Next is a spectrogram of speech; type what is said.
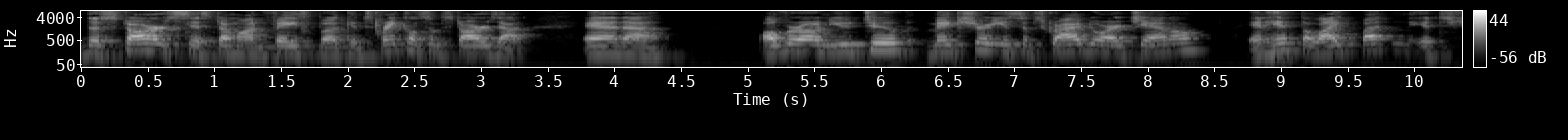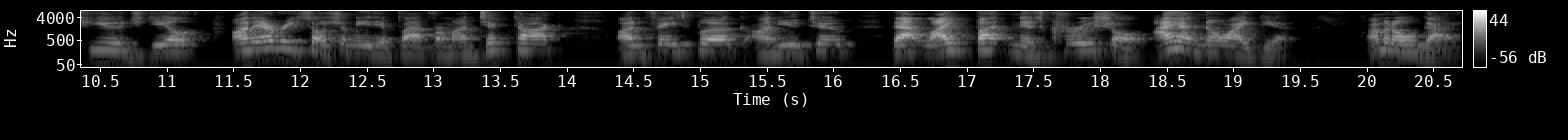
the stars system on Facebook and sprinkle some stars out. And uh, over on YouTube, make sure you subscribe to our channel and hit the like button. It's huge deal on every social media platform, on TikTok, on Facebook, on YouTube. That like button is crucial. I had no idea. I'm an old guy,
